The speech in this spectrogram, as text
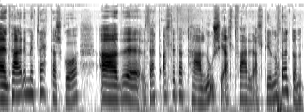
en það er með þetta sko að uh, þetta, allt þetta tal, nú sé allt farið allt í unum böndunum.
